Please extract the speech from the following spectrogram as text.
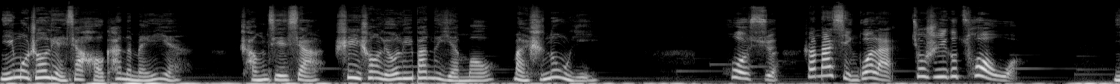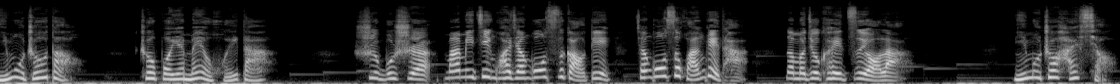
倪木舟脸下好看的眉眼，长睫下是一双琉璃般的眼眸，满是怒意。或许让他醒过来就是一个错误。倪木舟道。周伯言没有回答。是不是妈咪尽快将公司搞定，将公司还给他，那么就可以自由了？倪木舟还小，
